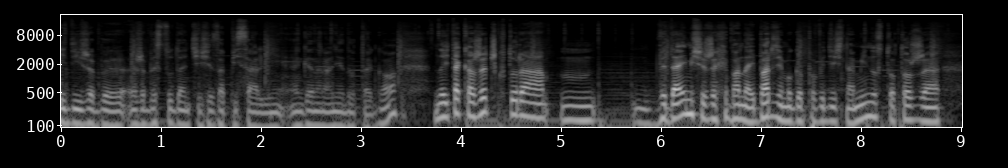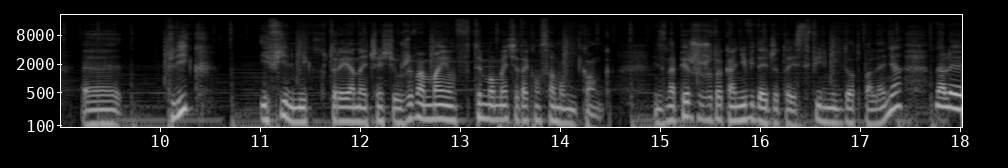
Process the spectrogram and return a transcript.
ID, żeby, żeby studenci się zapisali generalnie do tego. No i taka rzecz, która mm, wydaje mi się, że chyba najbardziej mogę powiedzieć na minus, to to, że e, plik i filmik, które ja najczęściej używam, mają w tym momencie taką samą ikonkę. Więc na pierwszy rzut oka nie widać, że to jest filmik do odpalenia, no ale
